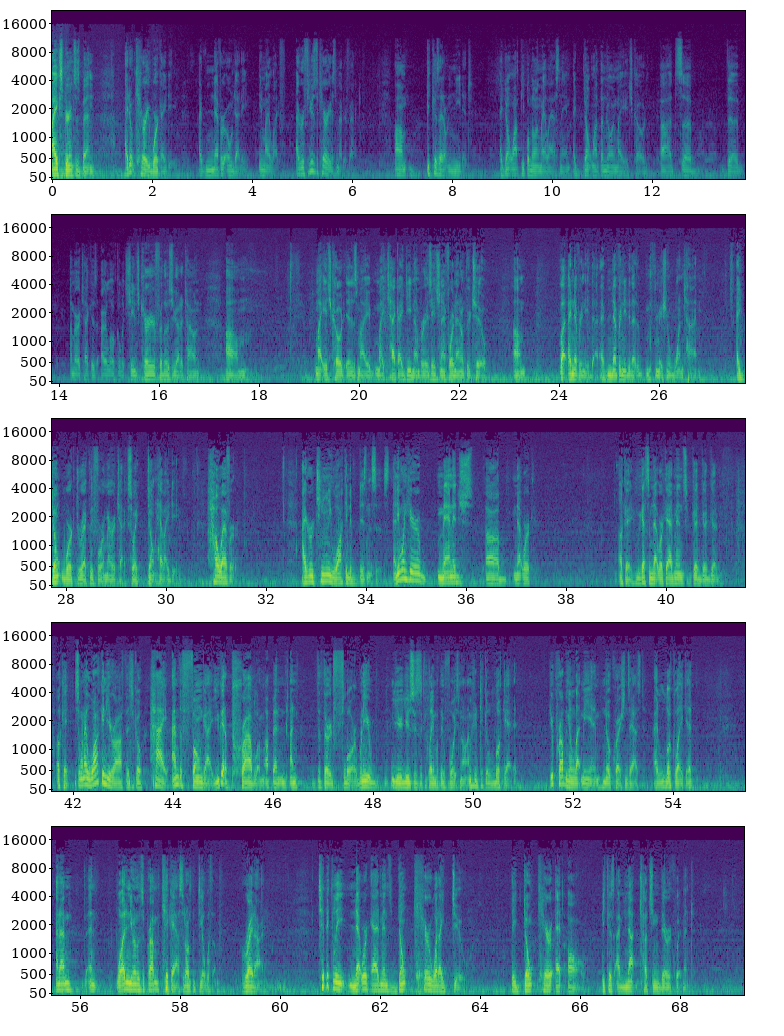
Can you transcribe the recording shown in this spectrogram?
My experience has been I don't carry work ID. I've never owned any in my life. I refuse to carry it, as a matter of fact, um, because I don't need it. I don't want people knowing my last name. I don't want them knowing my H code. Uh, it's uh, the Ameritech is our local exchange carrier for those of you out of town. Um, my H code is my, my tech ID number is H94932. Um, but I never need that. I've never needed that information one time. I don't work directly for Ameritech, so I don't have ID. However, I routinely walk into businesses. Anyone here manage uh, network? Okay, we got some network admins. Good, good, good. Okay, so when I walk into your office and go, Hi, I'm the phone guy. You got a problem up on, on the third floor. One of your, your users is complaining about their voicemail. I'm going to take a look at it. You're probably going to let me in, no questions asked. I look like it. And I'm, and well, I didn't even know there's a problem. Kick ass. I don't have to deal with them. Right on. Typically, network admins don't care what I do. They don't care at all because I'm not touching their equipment.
